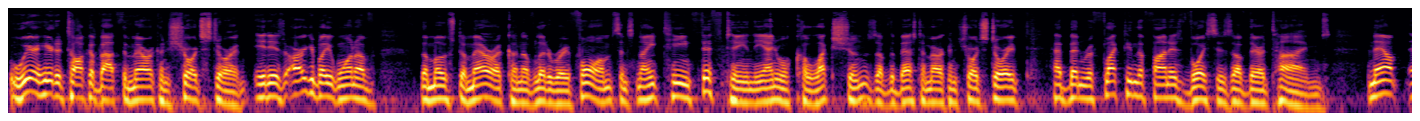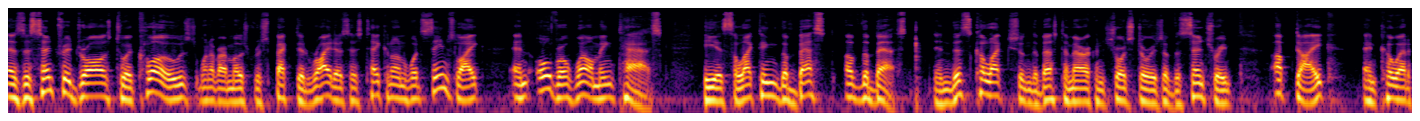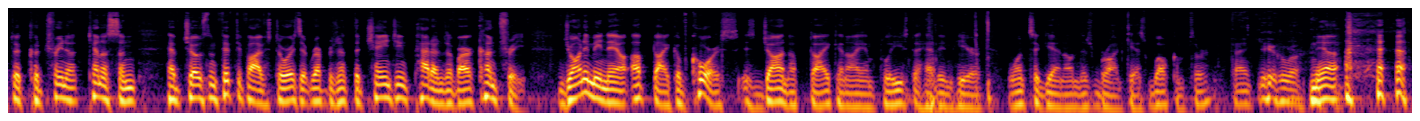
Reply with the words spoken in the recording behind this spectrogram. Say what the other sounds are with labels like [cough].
We're here to talk about the American short story. It is arguably one of the most American of literary forms. Since 1915, the annual collections of the best American short story have been reflecting the finest voices of their times. Now, as the century draws to a close, one of our most respected writers has taken on what seems like an overwhelming task. He is selecting the best of the best. In this collection, the best American short stories of the century, Updike, and co-editor Katrina Kenison have chosen 55 stories that represent the changing patterns of our country. Joining me now, Updike, of course, is John Updike, and I am pleased to have him here once again on this broadcast. Welcome, sir. Thank you. Uh, now, [laughs]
